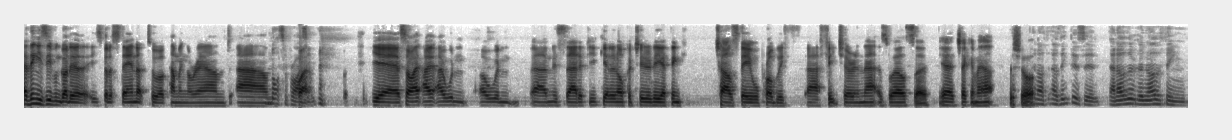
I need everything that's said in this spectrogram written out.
I think he's even got a he's got a stand up tour coming around. Um, not surprising. Yeah, so I, I, I wouldn't I wouldn't uh, miss that if you get an opportunity. I think Charles D will probably uh, feature in that as well. So yeah, check him out for sure. And I, th- I think there's a, another another thing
